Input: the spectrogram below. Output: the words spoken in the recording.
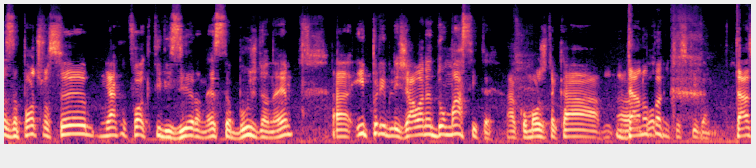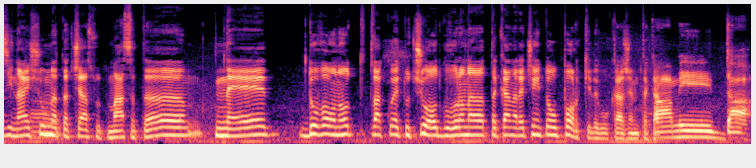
започва се някакво активизиране, събуждане и приближаване до масите, ако може така Да, но пък тази най-шумната част от масата не е доволна от това, което чу отговора на така наречените опорки, да го кажем така. Ами да,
